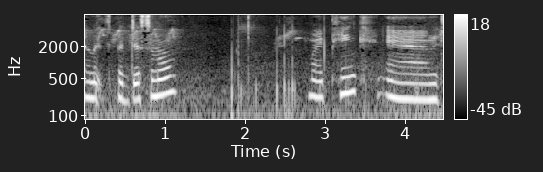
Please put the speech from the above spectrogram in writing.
And it's medicinal. My pink and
